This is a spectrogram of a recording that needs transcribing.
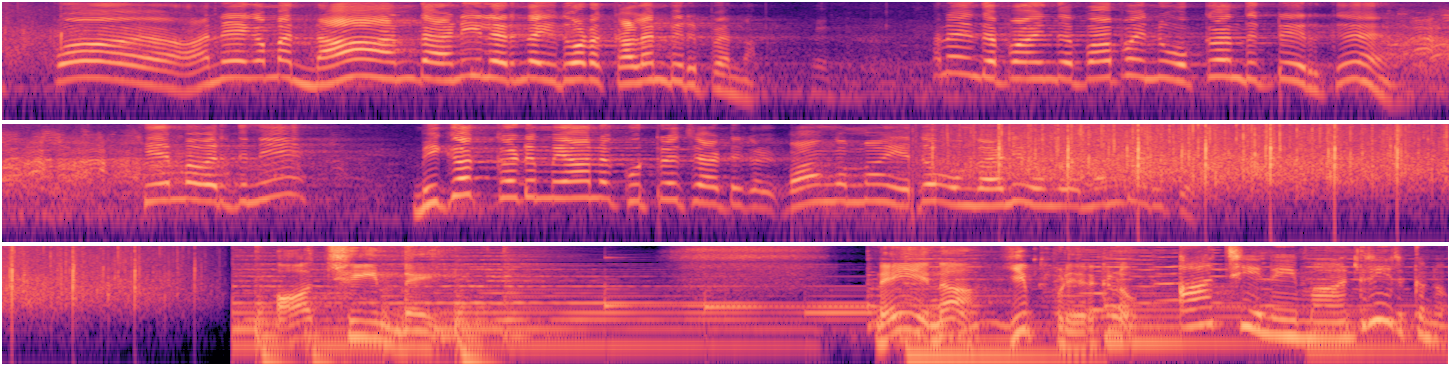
இப்போ அநேகமாக நான் அந்த அணியில் இருந்தால் இதோட கிளம்பியிருப்பேன் நான். ஆனால் இந்த பா இந்த பாப்பா இன்னும் உட்காந்துக்கிட்டே இருக்கு. ஹேமவர்தினி மிக கடுமையான குற்றச்சாட்டுகள். வாங்கம்மா ஏதோ உங்கள் அணி உங்களை நம்பி இருக்கு. ஆச்சி நெய். நெய்னா இப்படி இருக்கணும். ஆச்சி நெய் மாதிரி இருக்கணும்.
